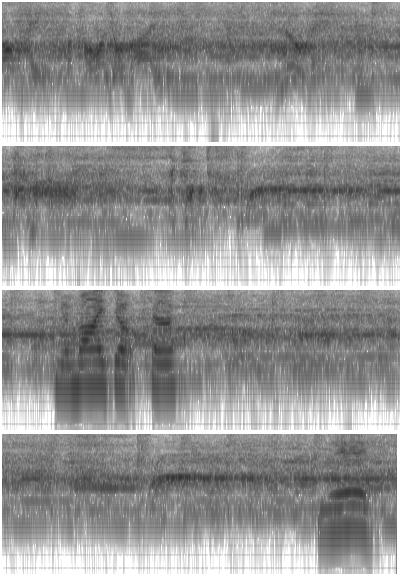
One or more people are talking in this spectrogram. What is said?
Your faith before your mind. Know me. Am I the doctor? You're my doctor. Yes.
